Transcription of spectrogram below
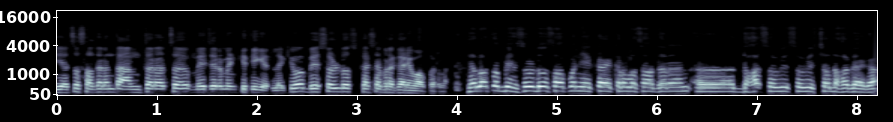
याचं साधारणतः अंतराचं मेजरमेंट किती घेतलं? किंवा बेसल डोस कशा प्रकारे वापरला? ह्याला आता भेसळ डोस आपण एका एकराला साधारण दहा सव्वीस सव्वीसच्या दहा बॅगा.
